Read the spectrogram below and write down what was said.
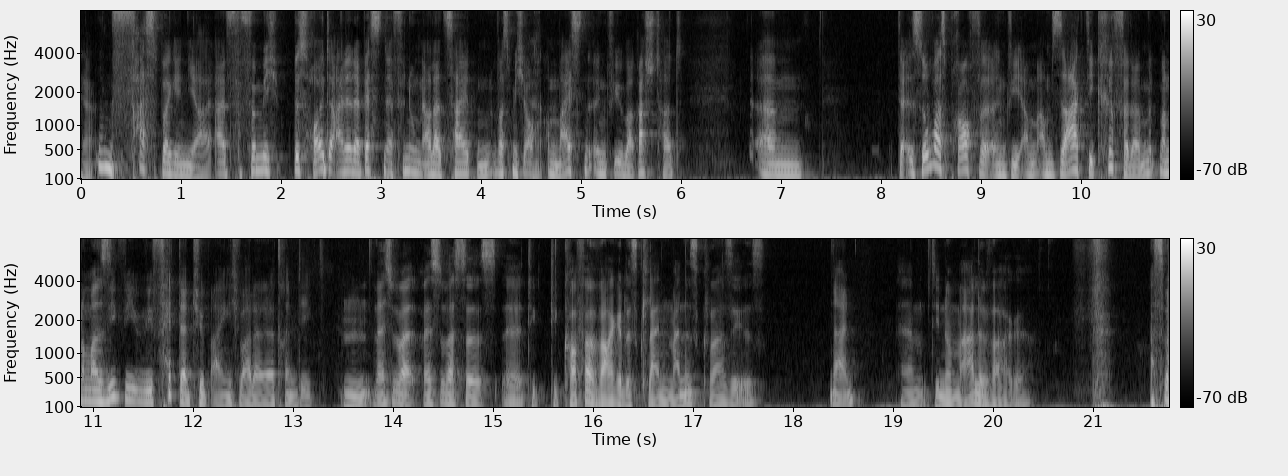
Ja. Unfassbar genial. Äh, Für mich bis heute eine der besten Erfindungen aller Zeiten, was mich auch am meisten irgendwie überrascht hat. Ähm, da ist sowas brauchen wir irgendwie am, am Sarg, die Griffe, damit man nochmal sieht, wie, wie fett der Typ eigentlich war, der da drin liegt. Hm, Weißt du, weißt du was das, äh, die, die Kofferwaage des kleinen Mannes quasi ist? Nein. Ähm, die normale Waage. Also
